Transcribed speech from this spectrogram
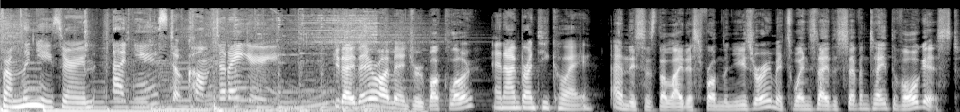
From the newsroom at news.com.au. G'day there, I'm Andrew Bucklow. And I'm Bronte Coy. And this is the latest from the newsroom. It's Wednesday, the 17th of August.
